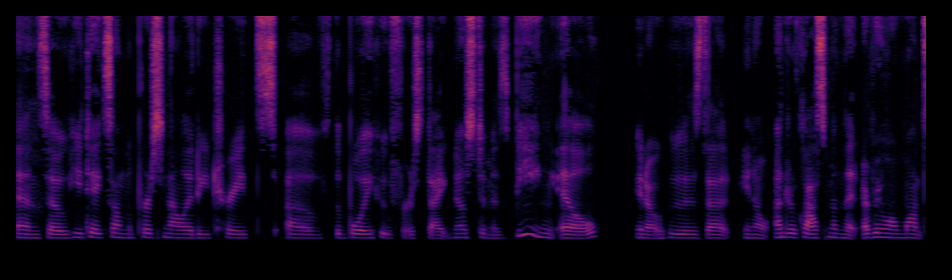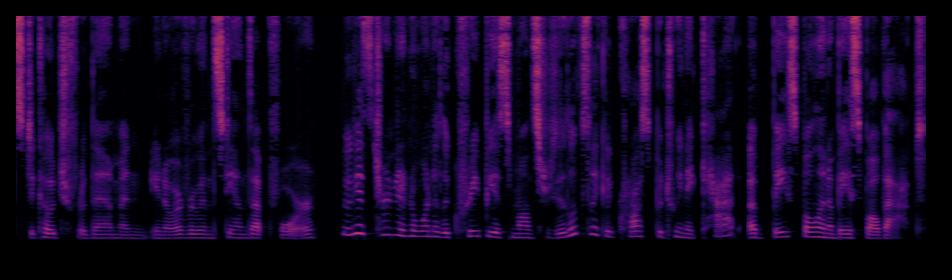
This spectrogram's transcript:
and so he takes on the personality traits of the boy who first diagnosed him as being ill, you know, who is that, you know, underclassman that everyone wants to coach for them and, you know, everyone stands up for who gets turned into one of the creepiest monsters. He looks like a cross between a cat, a baseball, and a baseball bat.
